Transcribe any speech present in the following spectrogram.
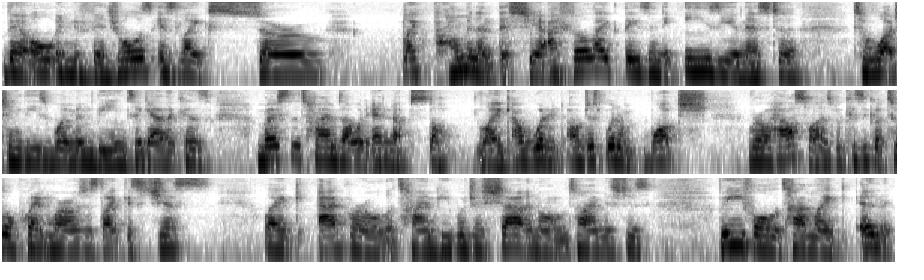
they're all individuals is like so like prominent this year. I feel like there's an easiness to to watching these women being together because most of the times I would end up stop like I wouldn't I just wouldn't watch Real Housewives because it got to a point where I was just like it's just like aggro all the time. People just shouting all the time. It's just beef all the time. Like and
